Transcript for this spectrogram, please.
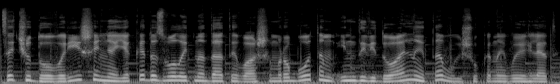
Це чудове рішення, яке дозволить надати вашим роботам індивідуальний та вишуканий вигляд.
